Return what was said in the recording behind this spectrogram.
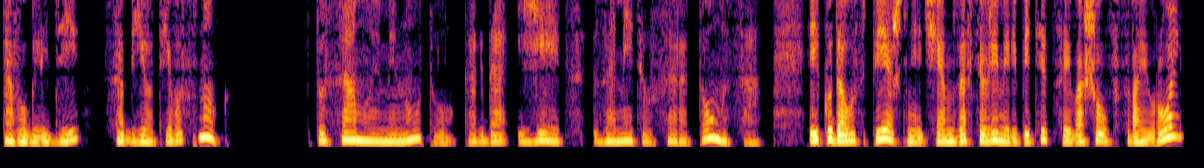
того гляди, собьет его с ног. В ту самую минуту, когда Йейтс заметил сэра Томаса и куда успешнее, чем за все время репетиции вошел в свою роль,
